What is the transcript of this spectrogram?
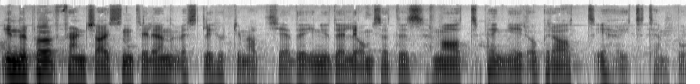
Inne på franchisen til en vestlig hurtigmatkjede i New Delhi omsettes mat, penger og prat i høyt tempo.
